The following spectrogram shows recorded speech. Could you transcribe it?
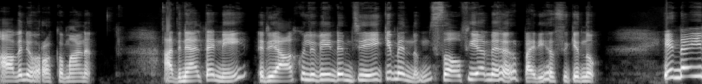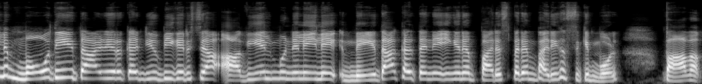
അവന് ഉറക്കമാണ്. അതിനാൽ തന്നെ രാഹുൽ വീണ്ടും ജയിക്കുമെന്നും സോഫിയ മെഹർ പരിഹസിക്കുന്നു. എന്തായാലും മോദിയെ താഴെയിറക്കാൻ രൂപീകരിച്ച അവിയൽ മുന്നണിയിലെ നേതാക്കൾ തന്നെ ഇങ്ങനെ പരസ്പരം പരിഹസിക്കുമ്പോൾ പാവം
